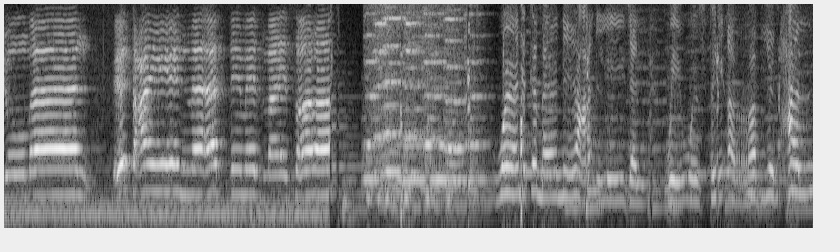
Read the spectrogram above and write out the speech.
شومان اتعين مقدم الميسرة وأنا كمان عقلي زل ووسطي قرب ينحل.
